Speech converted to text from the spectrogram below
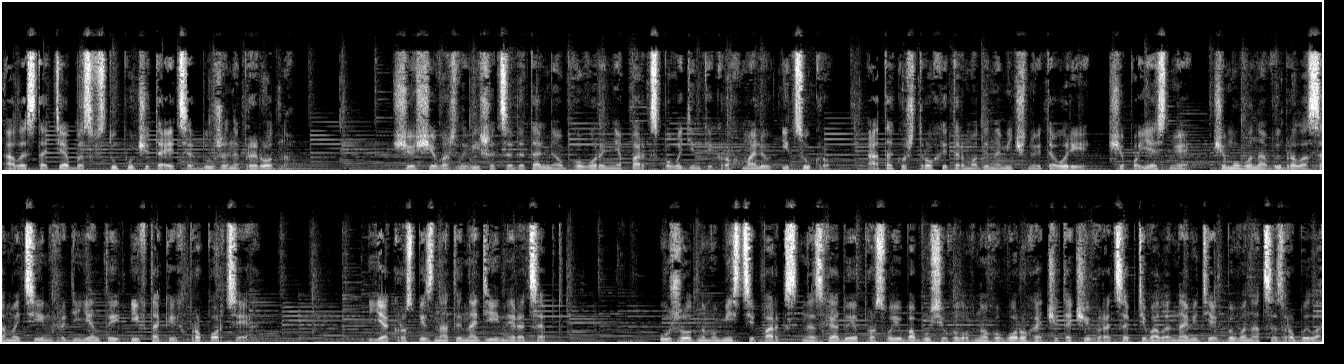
але стаття без вступу читається дуже неприродно. Що ще важливіше, це детальне обговорення парк з поведінки крохмалю і цукру, а також трохи термодинамічної теорії, що пояснює, чому вона вибрала саме ці інгредієнти і в таких пропорціях. Як розпізнати надійний рецепт? У жодному місці Паркс не згадує про свою бабусю головного ворога читачів рецептів, але навіть якби вона це зробила,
